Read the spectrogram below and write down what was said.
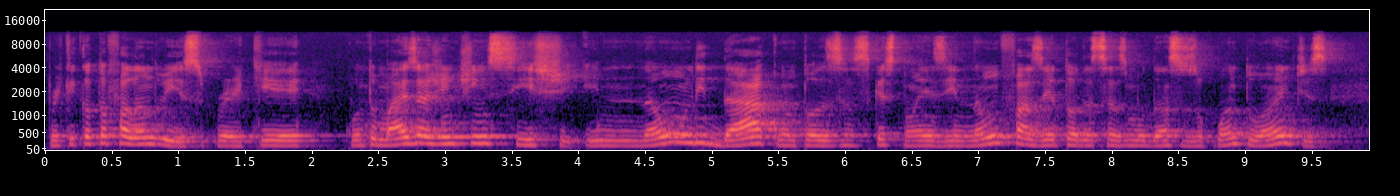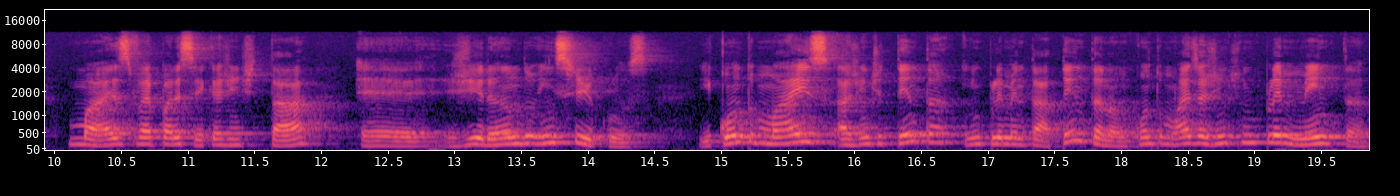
Por que, que eu estou falando isso? Porque quanto mais a gente insiste em não lidar com todas essas questões e não fazer todas essas mudanças o quanto antes, mais vai parecer que a gente está é, girando em círculos. E quanto mais a gente tenta implementar, tenta não, quanto mais a gente implementa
